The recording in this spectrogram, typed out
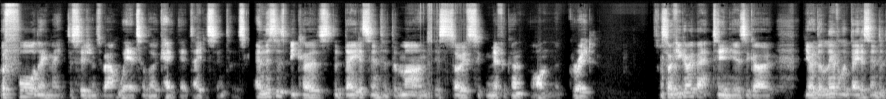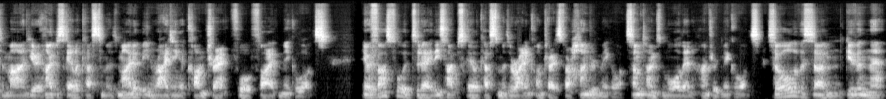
before they make decisions about where to locate their data centers. And this is because the data center demand is so significant on the grid. So if you go back 10 years ago, you know, the level of data center demand, your hyperscaler customers might have been writing a contract for five megawatts. You know, fast forward today, these hyperscaler customers are writing contracts for 100 megawatts, sometimes more than 100 megawatts. So all of a sudden, given that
